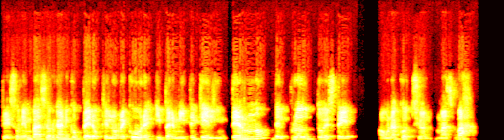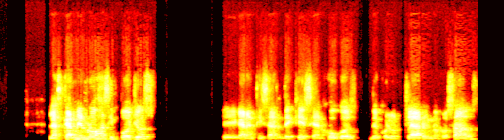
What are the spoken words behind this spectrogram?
que es un envase orgánico, pero que lo recubre y permite que el interno del producto esté a una cocción más baja. Las carnes rojas y pollos, eh, garantizar de que sean jugos de color claro y no rosados,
